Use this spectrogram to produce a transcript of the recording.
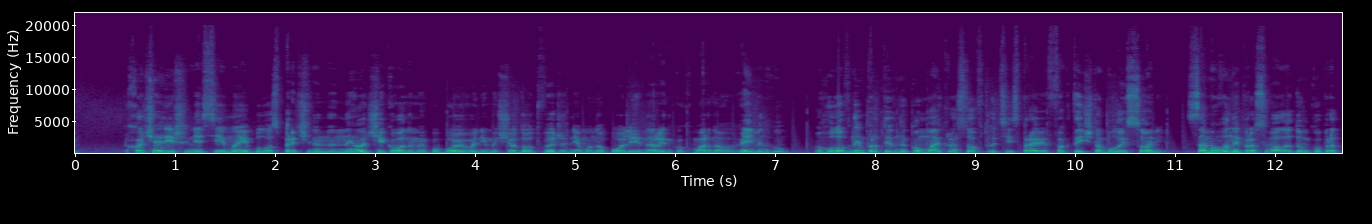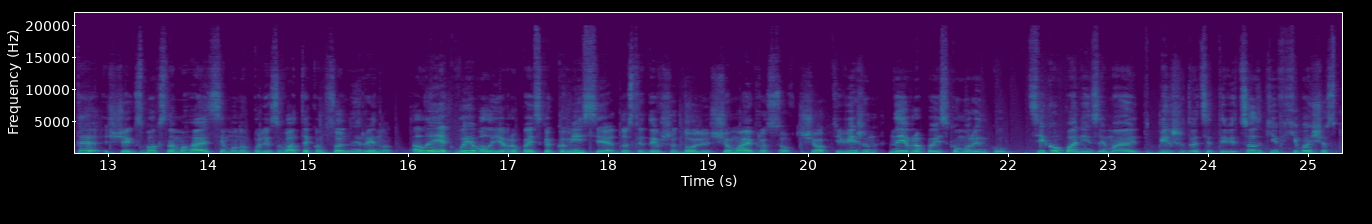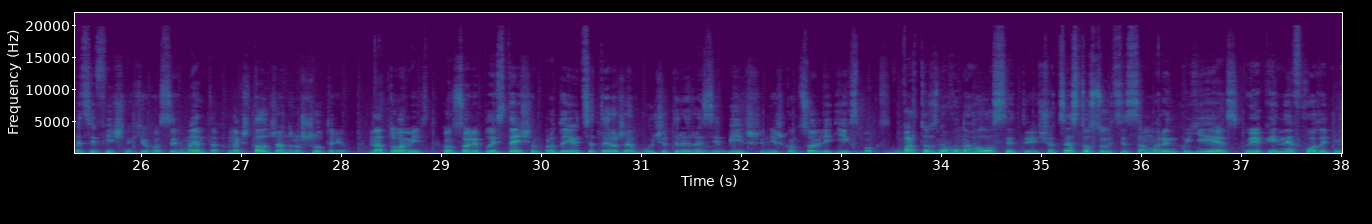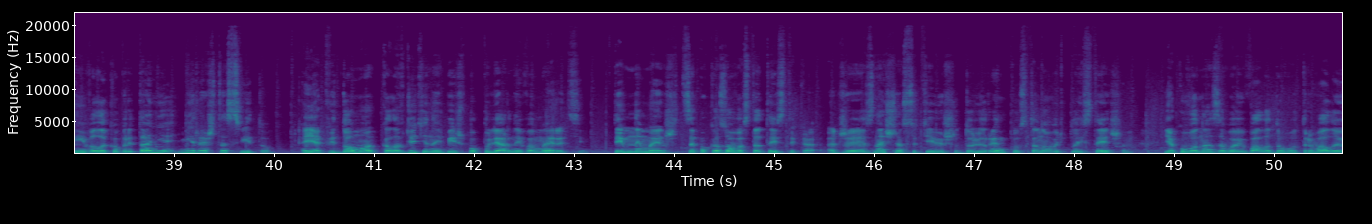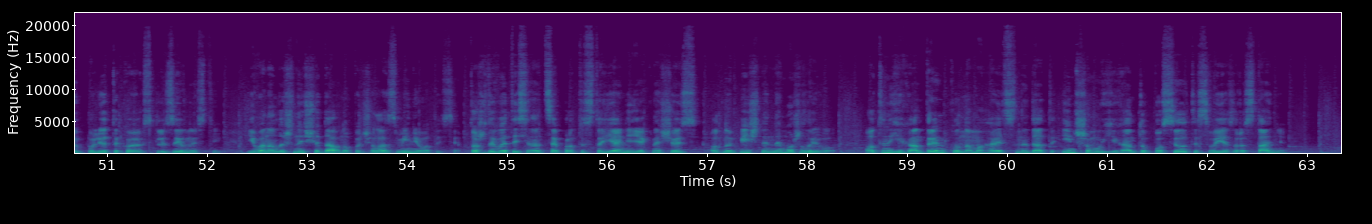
Хоча рішення CMA було спричинене неочікуваними побоюваннями щодо утвердження монополії на ринку хмарного геймінгу, головним противником Microsoft у цій справі фактично були Sony. Саме вони просували думку про те, що Xbox намагається монополізувати консольний ринок. Але як виявила Європейська комісія, дослідивши долю що Microsoft, що Activision на європейському ринку, ці компанії займають більше 20% хіба що в специфічних його сегментах, на кшталт жанру шутерів. Натомість консолі PlayStation продаються тиражем у 4 рази більше, ніж консолі Xbox. Варто знову наголосити, що це стосується саме ринку ЄС, у який не входить ні Великобританія, ні решта світу. А як відомо, Call of Duty найбільш популярний в Америці. Тим не менш, це показова статистика, адже значно суттєвішу долю ринку становить PlayStation, яку вона завоювала довготривалою політикою ексклюзивності, і вона лише нещодавно почала змінюватися. Тож дивитися на це протистояння як на щось однобічне неможливо. Один гігант ринку намагається не дати іншому гіганту посилити своє зростання.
